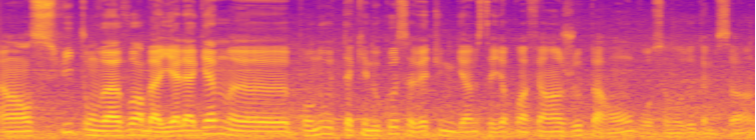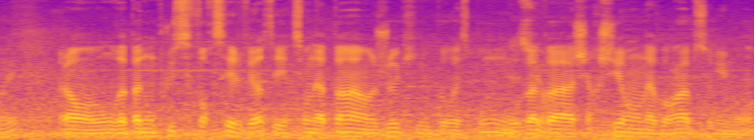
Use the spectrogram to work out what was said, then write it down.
Ensuite, on va avoir, bah, il y a la gamme, euh, pour nous, Takenoko, ça va être une gamme, c'est-à-dire qu'on va faire un jeu par an, grosso modo comme ça. Alors on va pas non plus se forcer à le faire, c'est-à-dire que si on n'a pas un jeu qui nous correspond, on Bien va pas chercher à en avoir un absolument.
